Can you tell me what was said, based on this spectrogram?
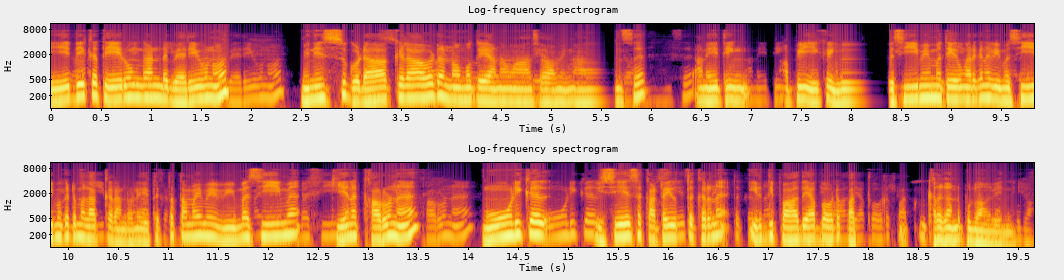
ඒ දෙක තේරුම් ගන්න බැරි වුණොත් මිනිස්සු ගොඩාක් වෙලාවට නොමග යනවා ස්වාමීන් වහන්සේ. අනේ ඉතින් අපි ඒක විමසීමෙන්ම තේරුම් අරගෙන විමසීමකටම ලක් කරන්න ඕනේ. එතකොට තමයි මේ විමසීම කියන කරුණ මූලික විශේෂ කටයුත්ත කරන 이르දිපාදයක් බවට කරගන්න පුළුවන් වෙන්නේ.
